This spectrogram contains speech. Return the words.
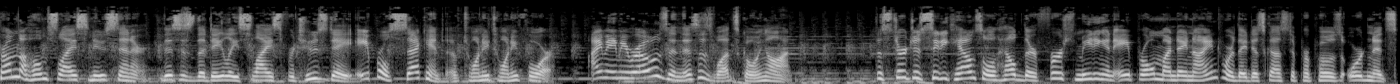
From the Home Slice News Center, this is the Daily Slice for Tuesday, April 2nd of 2024. I'm Amy Rose and this is what's going on. The Sturgis City Council held their first meeting in April, Monday night, where they discussed a proposed ordinance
